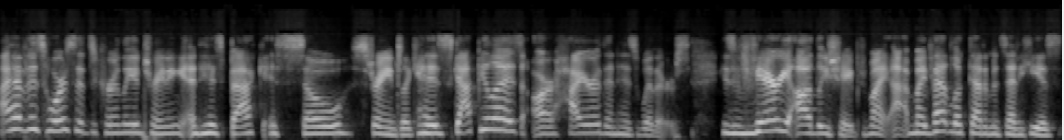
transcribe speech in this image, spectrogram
I have this horse that's currently in training, and his back is so strange. Like his scapulas are higher than his withers. He's very oddly shaped. My uh, my vet looked at him and said he is.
